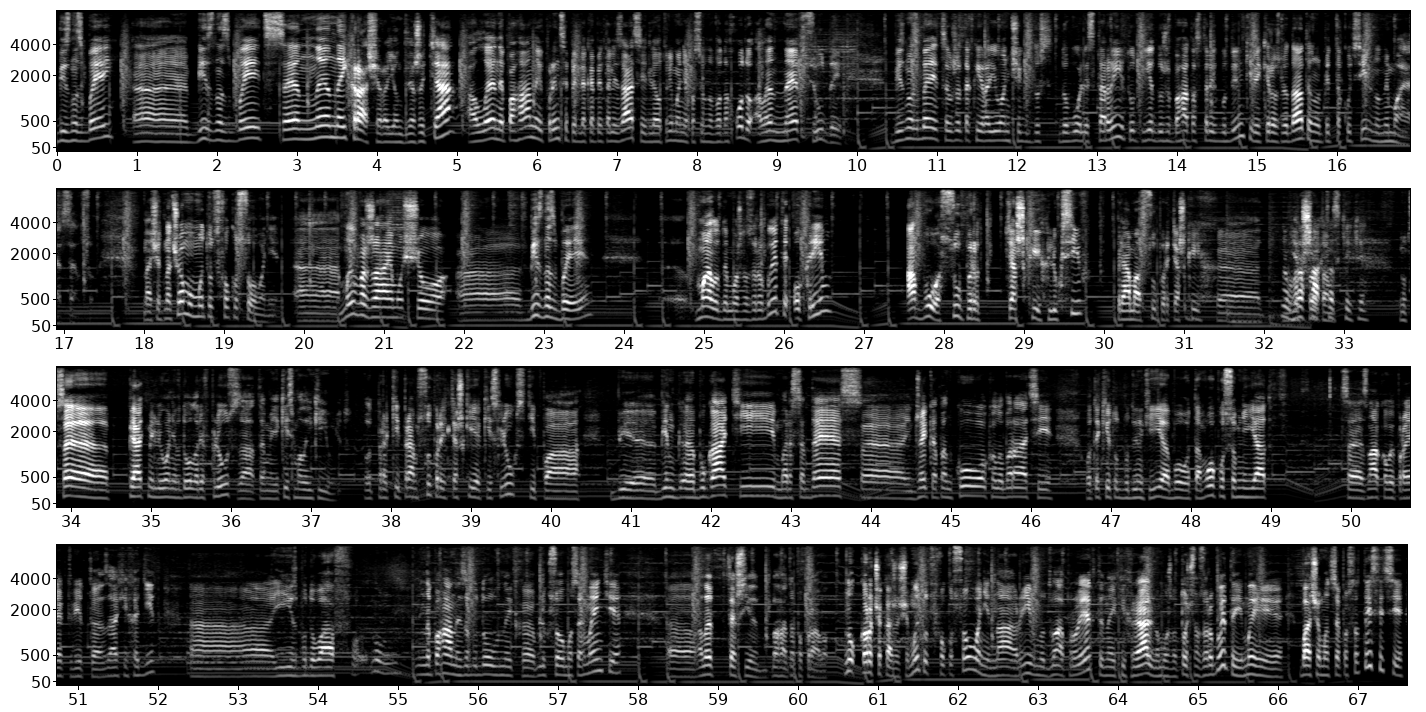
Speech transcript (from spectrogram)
Бізнес Бей. Е, Бізнес Бей це не найкращий район для життя, але непоганий, в принципі, для капіталізації, для отримання пасивного доходу, але не всюди. Бізнес Бей це вже такий райончик доволі старий. Тут є дуже багато старих будинків, які розглядати ну, під таку ціль ну, немає сенсу. Значить, на чому ми тут сфокусовані? Е, Ми вважаємо, що е, в бізнес Беї мало де можна зробити, окрім або супер тяжких люксів, прямо супер тяжких. Е, Ну, в грошах там- це скільки? Ну, це 5 мільйонів доларів плюс за там якийсь маленький юніт. От такі прям супер тяжкий якийсь люкс, типа е, Бугаті, Мерседес, е, Джейкоб Co, колаборації. Отакі тут будинки є, або там Опус Омніят. Це знаковий проєкт від Захі Хадід. Її збудував ну, непоганий забудовник в люксовому сегменті. Е, але теж є багато поправок. Ну, коротше кажучи, ми тут сфокусовані на рівно два проекти, на яких реально можна точно заробити, і ми бачимо це по статистиці.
